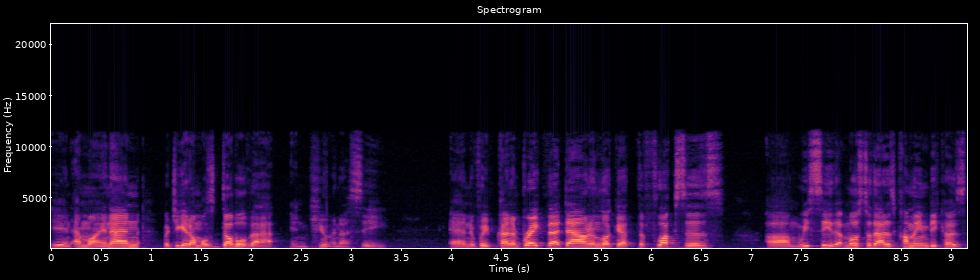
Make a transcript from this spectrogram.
in MYNN, but you get almost double that in QNSE. And if we kind of break that down and look at the fluxes, um, we see that most of that is coming because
